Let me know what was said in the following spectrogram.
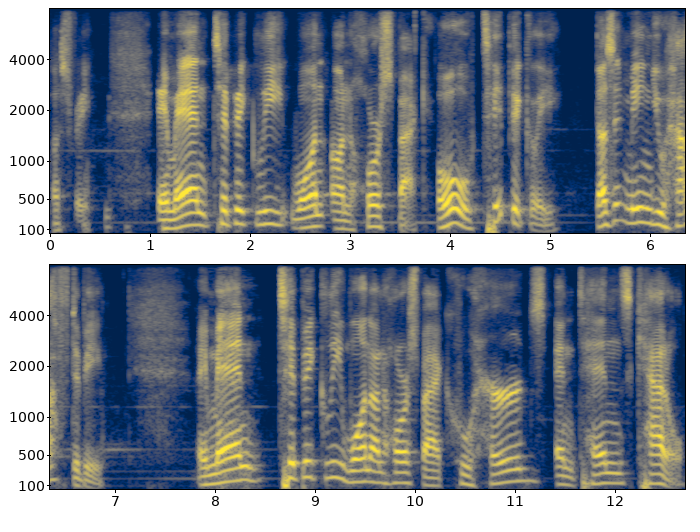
plus free. A man typically one on horseback. Oh, typically doesn't mean you have to be. A man typically one on horseback who herds and tends cattle,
